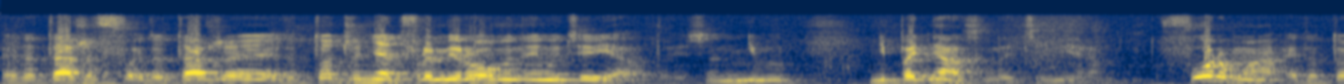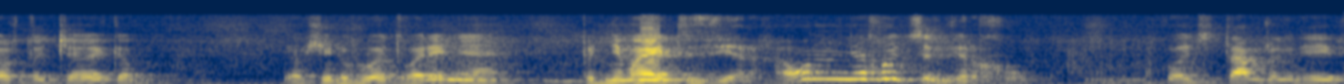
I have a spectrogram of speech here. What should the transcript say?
Это, та же, это, та же, это тот же неотформированный материал. То есть он не, не поднялся над этим миром. Форма это то, что человека и вообще любое творение поднимает вверх. А он не находится вверху. Он находится там же, где,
